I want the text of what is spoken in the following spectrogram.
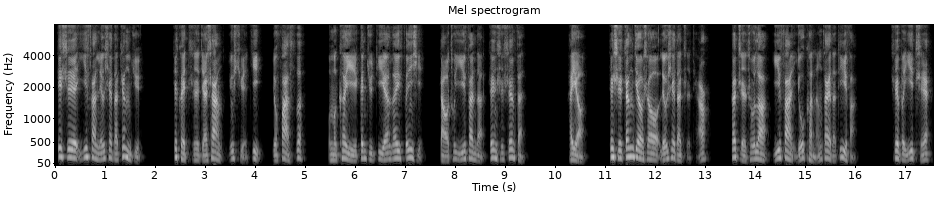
这是疑犯留下的证据，这块指甲上有血迹。有发丝，我们可以根据 DNA 分析找出疑犯的真实身份。还有，这是张教授留下的纸条，他指出了疑犯有可能在的地方。事不宜迟，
